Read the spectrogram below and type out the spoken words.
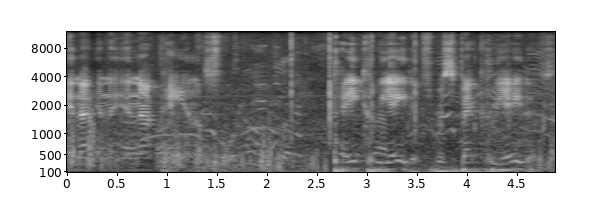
and not and, and not paying us for it. Pay creatives, respect creatives,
